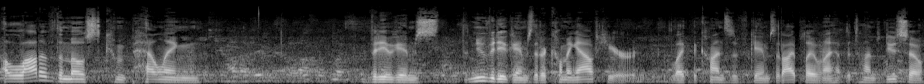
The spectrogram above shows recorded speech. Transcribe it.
a lot of the most compelling video games, the new video games that are coming out here, like the kinds of games that I play when I have the time to do so,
